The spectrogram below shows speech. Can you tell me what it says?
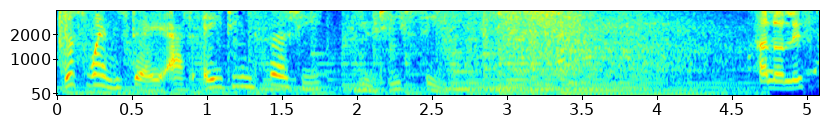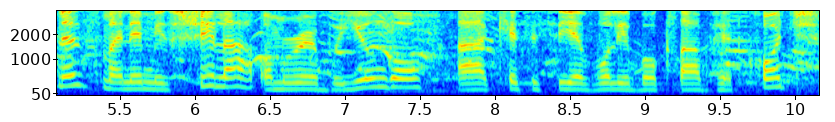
this Wednesday at 18.30 UTC. Hello, listeners. My name is Sheila Omure Buyungo, uh, KCCA Volleyball Club head coach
